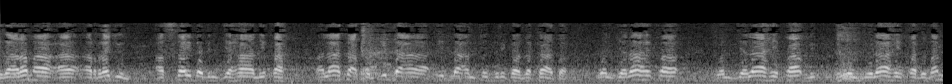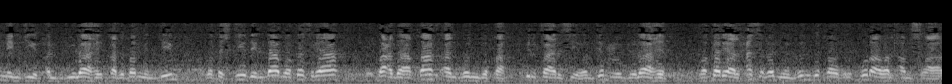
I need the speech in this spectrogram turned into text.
إذا رمى الرجل الصيد بالجهالقة فلا تأكل الا إلا أن تدرك زكاته. والجلاهقه والجلاهقة والجلاهقة بضم الجيم. الجلاهقة بضم الجيم وتشديد اللام وكسرها بعدها قاف البندقة بالفارسية. والجمع جلاهق وكره الحسن بن البندقة في القرى والأمصار.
